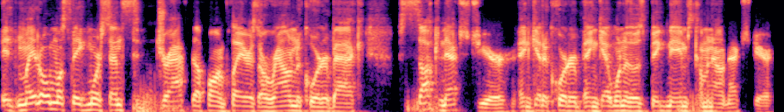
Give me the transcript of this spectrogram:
It might almost make more sense to draft up on players around the quarterback, suck next year, and get a quarter and get one of those big names coming out next year.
